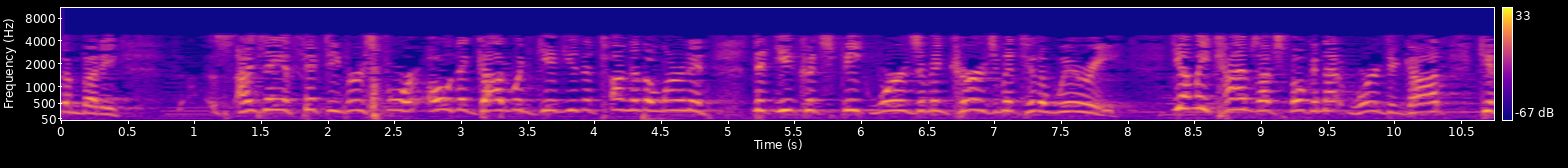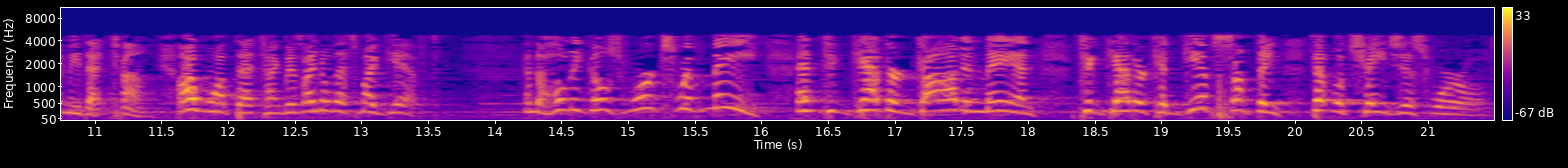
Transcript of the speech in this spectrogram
somebody. Isaiah 50 verse 4, oh, that God would give you the tongue of the learned, that you could speak words of encouragement to the weary. You know how many times I've spoken that word to God? Give me that tongue. I want that tongue because I know that's my gift. And the Holy Ghost works with me. And together, God and man together can give something that will change this world.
